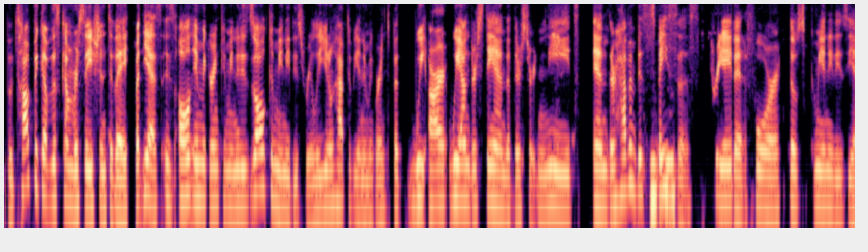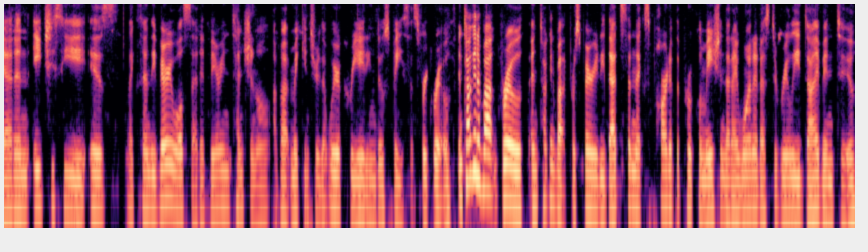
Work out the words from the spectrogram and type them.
the topic of this conversation today. But yes, it's all immigrant communities, it's all communities really. You don't have to be an immigrant, but we are we understand that there's certain needs and there haven't been Mhm. spaces created for those communities yet. And HCC is, like Sandy very well said it, very intentional about making sure that we're creating those spaces for growth. And talking about growth and talking about prosperity, that's the next part of the proclamation that I wanted us to really dive into.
